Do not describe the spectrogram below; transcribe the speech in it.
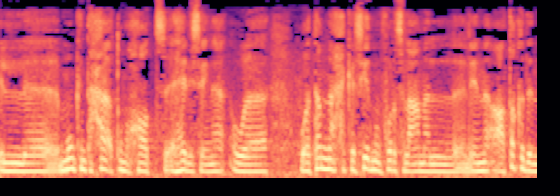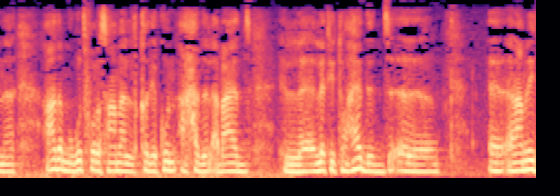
اللي ممكن تحقق طموحات أهالي سيناء و وتمنح كثير من فرص العمل لأن أعتقد أن عدم وجود فرص عمل قد يكون أحد الأبعاد التي تهدد عملية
